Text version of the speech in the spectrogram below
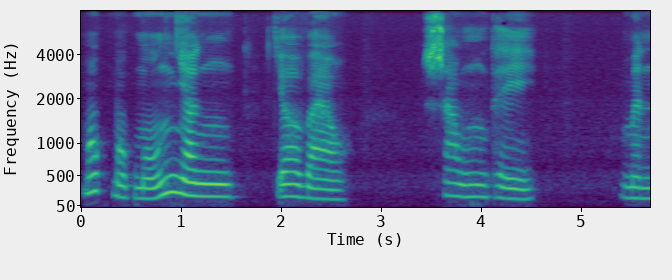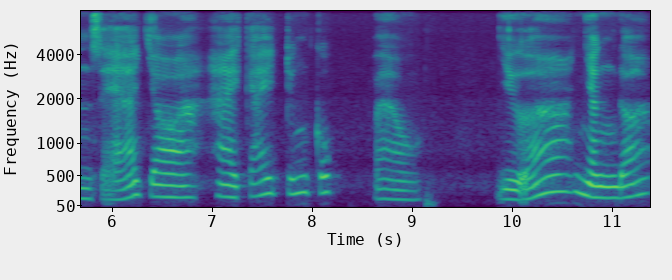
Múc một muỗng nhân cho vào. Xong thì mình sẽ cho hai cái trứng cút vào giữa nhân đó.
